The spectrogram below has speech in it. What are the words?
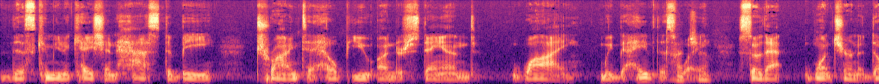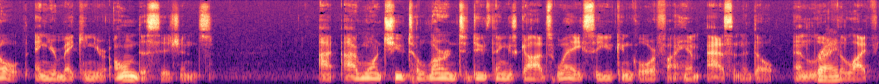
this communication has to be trying to help you understand why we behave this Gotcha. way so that once you're an adult and you're making your own decisions, I, I want you to learn to do things God's way so you can glorify Him as an adult and live Right. the life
